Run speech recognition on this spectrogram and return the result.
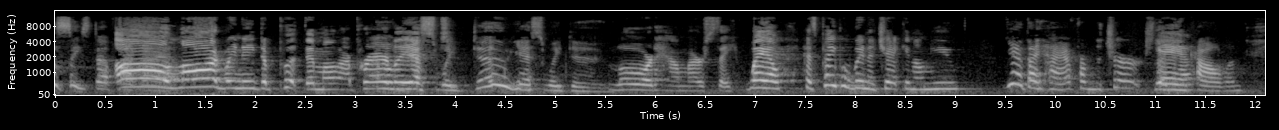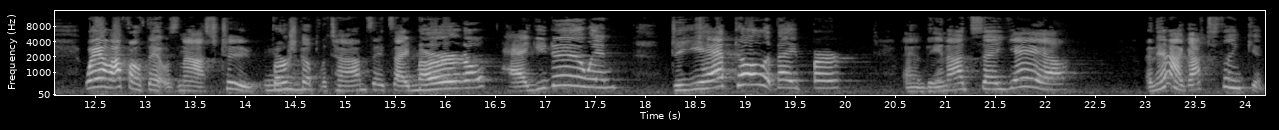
to see stuff like Oh, that. Lord, we need to put them on our prayer Oh, list. yes, we do. Yes, we do. Lord, have mercy. Well, has people been a checking on you? Yeah, they have from the church. They've Yeah. been calling. Well, I thought that was nice too. First Mm-hmm. couple of times they'd say, Myrtle, how you doing? Do you have toilet paper? And then I'd say, yeah. And then I got to thinking,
